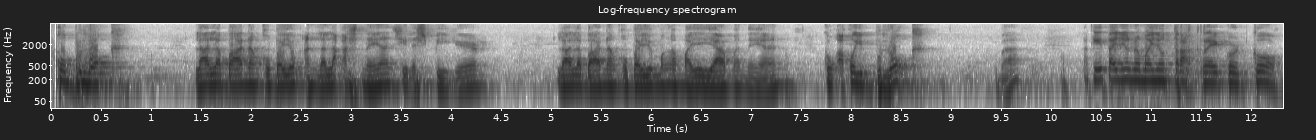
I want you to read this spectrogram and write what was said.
ko bulok. Lalabanan ko ba yung ang lalakas na yan, sila speaker? Lalabanan ko ba yung mga mayayaman na yan? Kung ako'y bulok? Diba? Nakita nyo naman yung track record ko.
